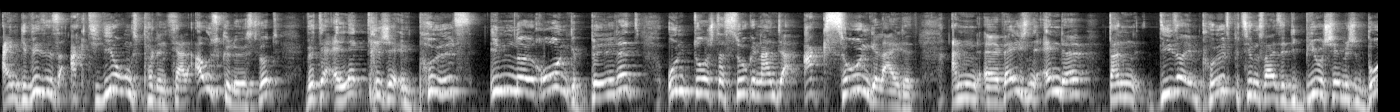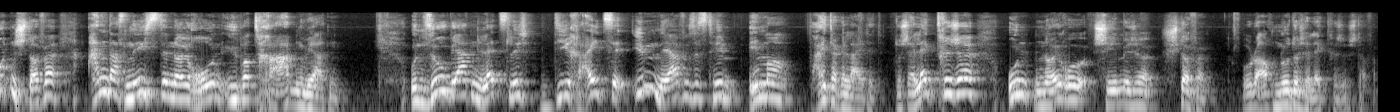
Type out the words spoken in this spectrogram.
ein gewisses Aktivierungspotenzial ausgelöst wird, wird der elektrische Impuls im Neuron gebildet und durch das sogenannte Axon geleitet, an äh, welchem Ende dann dieser Impuls bzw. die biochemischen Botenstoffe an das nächste Neuron übertragen werden. Und so werden letztlich die Reize im Nervensystem immer weitergeleitet durch elektrische und neurochemische Stoffe oder auch nur durch elektrische Stoffe.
